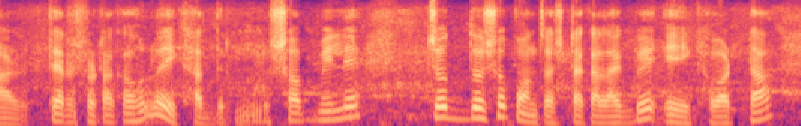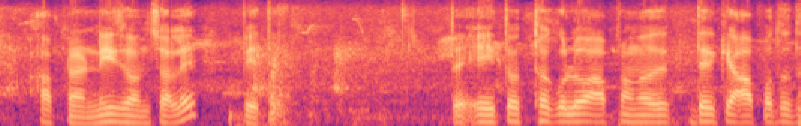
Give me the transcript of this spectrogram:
আর তেরোশো টাকা হলো এই খাদ্যের মূল্য। সব মিলে চোদ্দোশো পঞ্চাশ টাকা লাগবে এই খাবারটা আপনার নিজ অঞ্চলে পেতে। তো এই তথ্যগুলো আপনাদেরকে আপাতত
